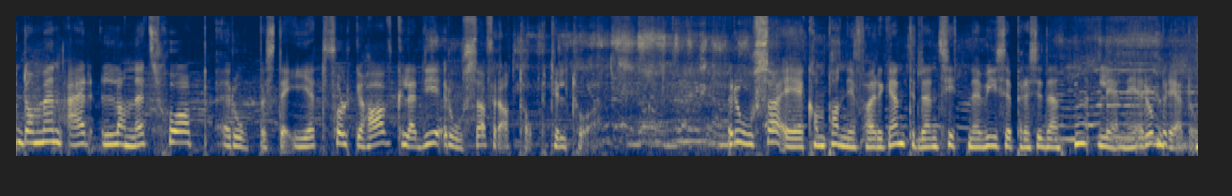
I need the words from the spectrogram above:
Ungdommen er landets håp, ropes det i et folkehav kledd i rosa fra topp til tå. Rosa er kampanjefargen til den sittende visepresidenten Leni Robredo.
